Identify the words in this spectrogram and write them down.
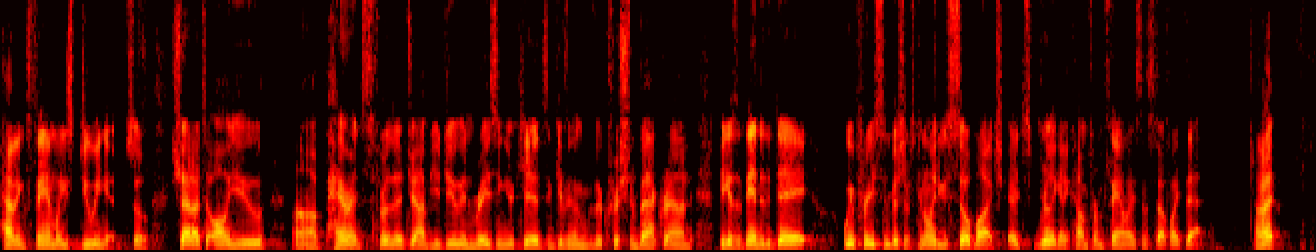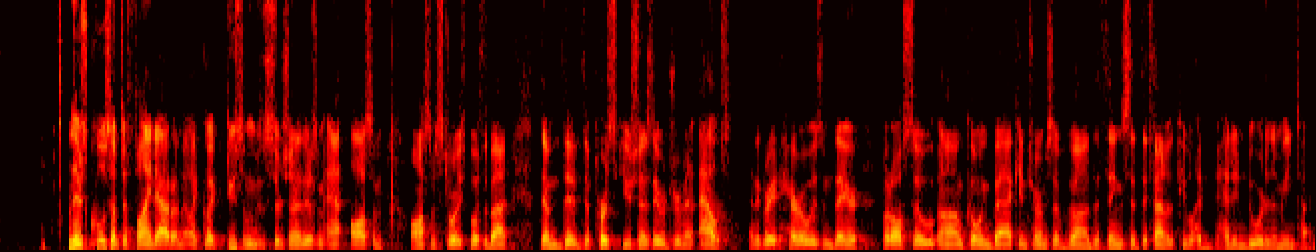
having families doing it. So shout out to all you uh, parents for the job you do in raising your kids and giving them the Christian background. Because at the end of the day, we priests and bishops can only do so much. It's really going to come from families and stuff like that. All right. There's cool stuff to find out on that. Like, like do some search on that. There's some awesome, awesome stories, both about them, the, the persecution as they were driven out and the great heroism there, but also um, going back in terms of uh, the things that they found that the people had, had endured in the meantime.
